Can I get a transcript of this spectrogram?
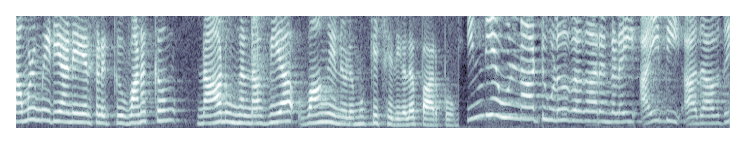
தமிழ் மீடியா நேயர்களுக்கு வணக்கம். நான் உங்கள் நவ்யா. வாங்க என்னோட முக்கிய செய்திகளை பார்ப்போம். இந்திய உள்நாட்டு உளவு விவகாரங்களை ஐபி அதாவது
